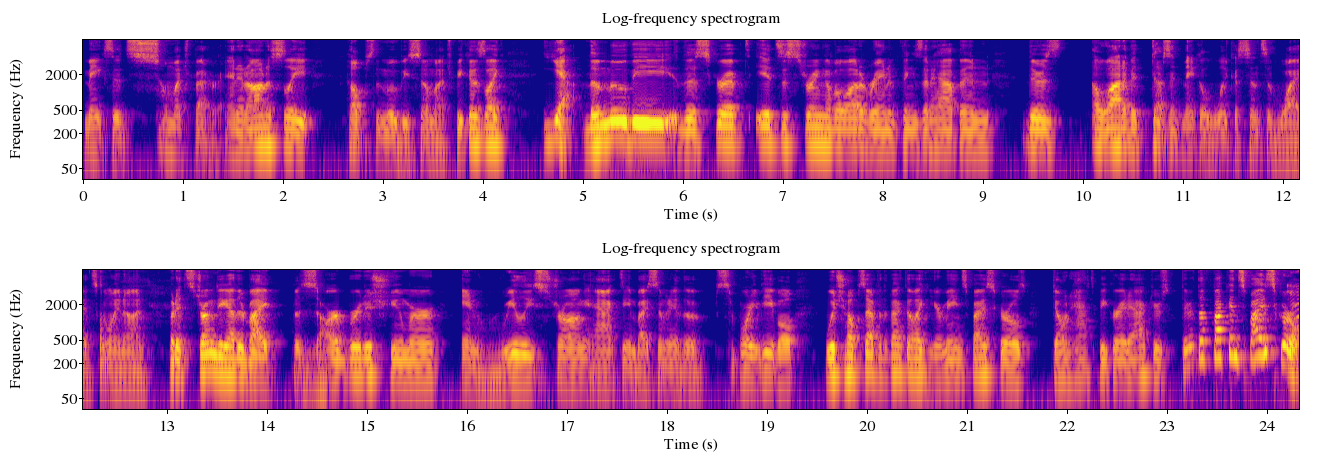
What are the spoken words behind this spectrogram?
makes it so much better. And it honestly helps the movie so much because like yeah, the movie, the script, it's a string of a lot of random things that happen. There's a lot of it doesn't make a like a sense of why it's going on, but it's strung together by bizarre British humor and really strong acting by so many of the supporting people, which helps out for the fact that like your main Spice Girls don't have to be great actors. They're the fucking Spice Girls.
